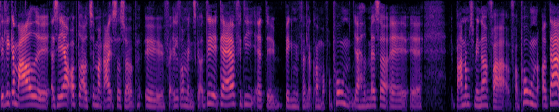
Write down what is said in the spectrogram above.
det ligger meget... Øh, altså, jeg er opdraget til, at man rejser sig op øh, for ældre mennesker. Og det, det er fordi, at øh, begge mine forældre kommer fra Polen. Jeg havde masser af... af barndomsminder fra, fra Polen, og der,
